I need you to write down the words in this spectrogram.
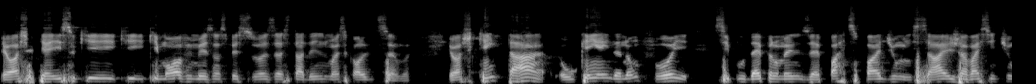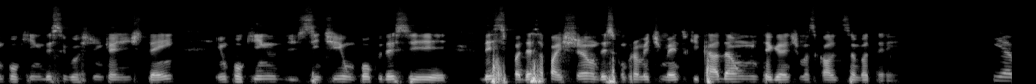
Eu acho que é isso que, que, que, move mesmo as pessoas a estar dentro de uma escola de samba. Eu acho que quem está, ou quem ainda não foi, se puder pelo menos é, participar de um ensaio, já vai sentir um pouquinho desse gostinho que a gente tem e um pouquinho de sentir um pouco desse, desse dessa paixão, desse comprometimento que cada um integrante de uma escola de samba tem. E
